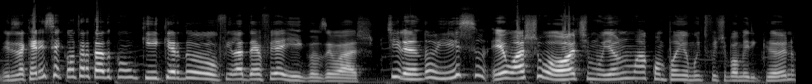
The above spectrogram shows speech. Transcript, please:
Eles já querem ser contratados com o kicker do Philadelphia Eagles, eu acho. Tirando isso, eu acho ótimo, eu não acompanho muito futebol americano,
